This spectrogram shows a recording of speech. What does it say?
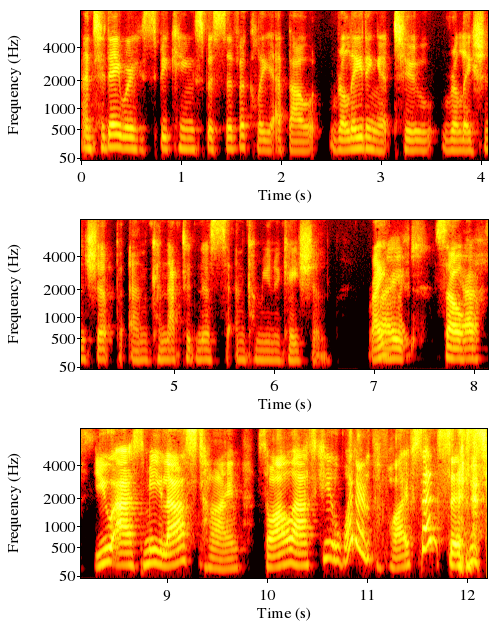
and today we're speaking specifically about relating it to relationship and connectedness and communication right, right. so yes. you asked me last time so i'll ask you what are the five senses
